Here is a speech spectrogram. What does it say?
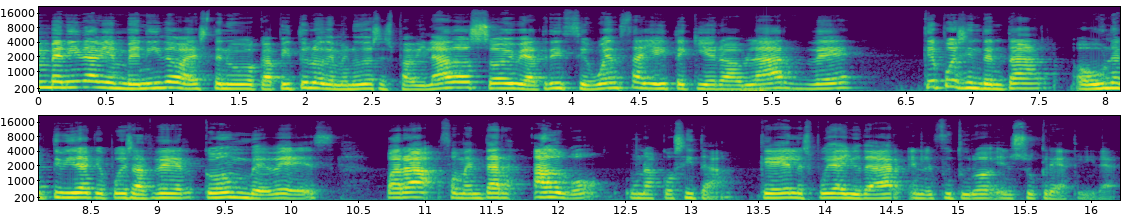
Bienvenida, bienvenido a este nuevo capítulo de Menudos Espabilados. Soy Beatriz Sigüenza y hoy te quiero hablar de qué puedes intentar o una actividad que puedes hacer con bebés para fomentar algo, una cosita, que les puede ayudar en el futuro en su creatividad.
